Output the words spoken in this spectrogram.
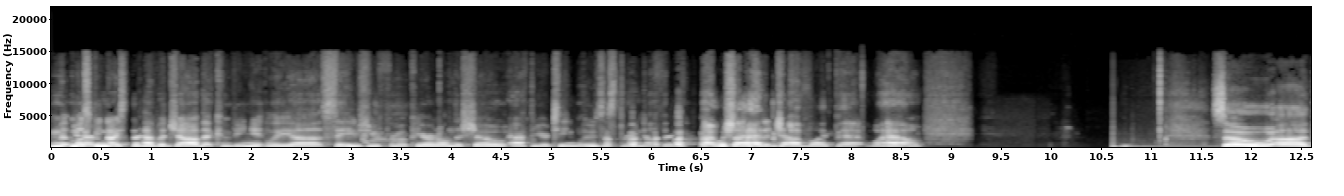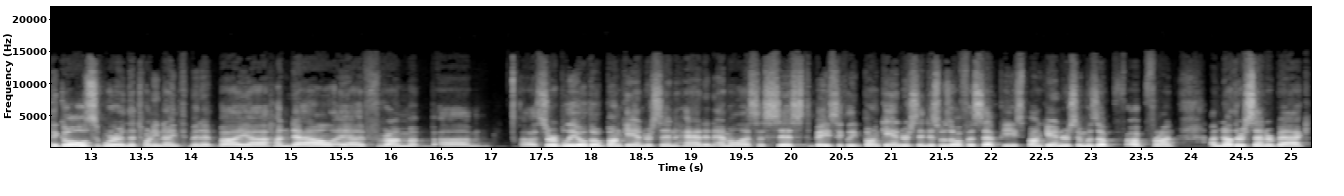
it must be nice to have a job that conveniently uh, saves you from appearing on the show after your team loses 3 nothing. I wish I had a job like that. Wow. So uh, the goals were in the 29th minute by uh, Hundal uh, from um, uh, although Bunk Anderson had an MLS assist, basically Bunk Anderson. This was off a set piece. Bunk Anderson was up up front, another center back.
